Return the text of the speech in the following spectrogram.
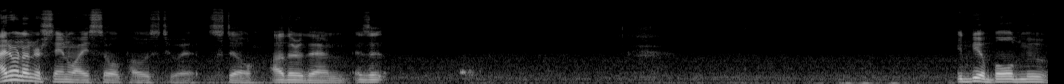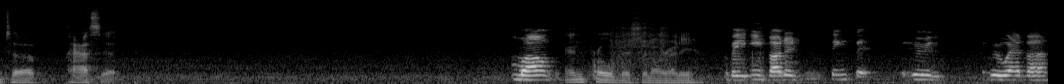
I don't understand why he's so opposed to it still, other than, is it. It'd be a bold move to pass it. Well, and prohibition already. But you got to think that who, whoever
